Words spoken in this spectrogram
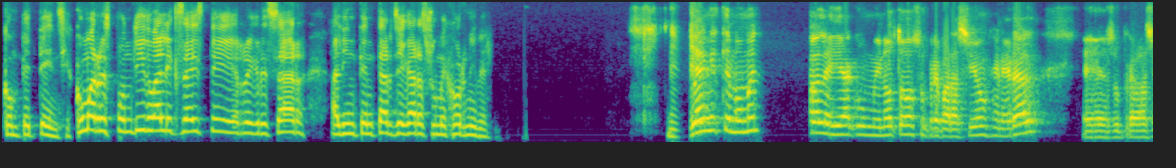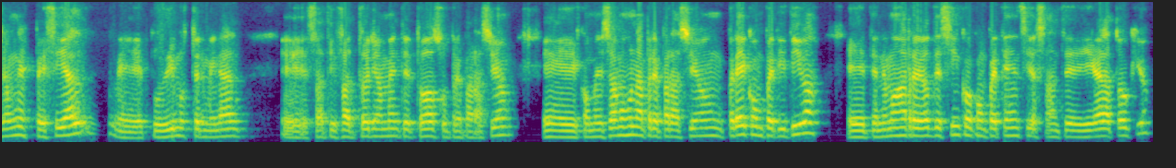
competencia. ¿Cómo ha respondido Alex a este regresar al intentar llegar a su mejor nivel? Ya en este momento, Alex ya culminó toda su preparación general, eh, su preparación especial. pudimos terminar satisfactoriamente toda su preparación. comenzamos una preparación precompetitiva. tenemos alrededor de cinco competencias antes de llegar a Tokio.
